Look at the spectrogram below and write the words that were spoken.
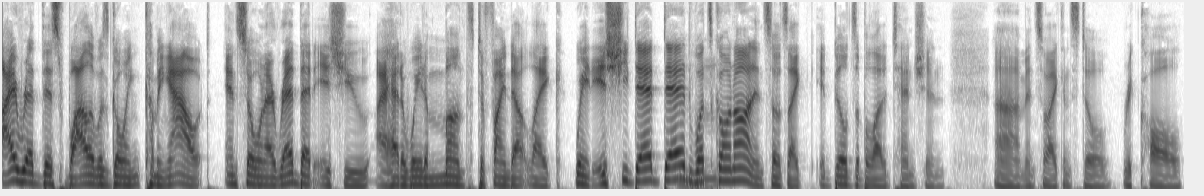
I read this while it was going coming out, and so when I read that issue, I had to wait a month to find out like, wait, is she dead? Dead? What's going on? And so it's like it builds up a lot of tension, um, and so I can still recall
